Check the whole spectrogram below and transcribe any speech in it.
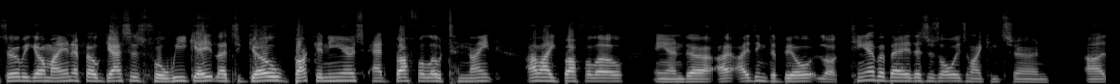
so here we go. My NFL guesses for Week Eight. Let's go Buccaneers at Buffalo tonight. I like Buffalo, and uh, I, I think the Bill. Look, Tampa Bay. This is always my concern. Uh,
